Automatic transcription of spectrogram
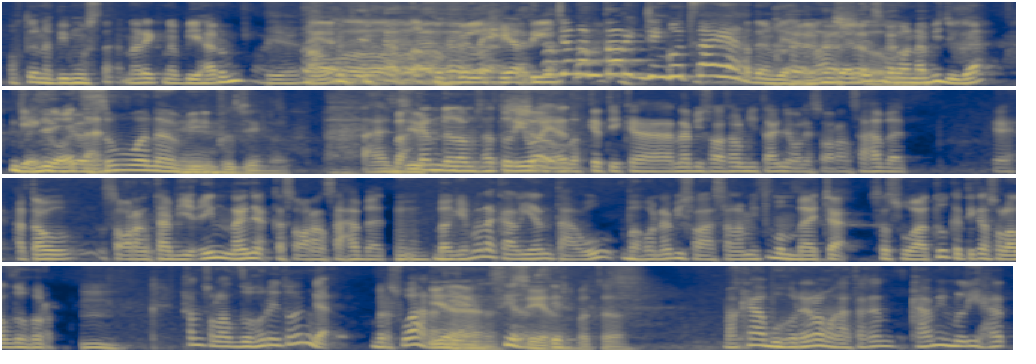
Waktu Nabi Musa narik Nabi Harun. Oh, iya. Takut belihyati. Jangan tarik jenggot saya kata Nabi Harun. Berarti semua Nabi juga jenggot. Semua nabi berjenggot. Ajib. Bahkan dalam satu riwayat ketika Nabi SAW ditanya oleh seorang sahabat, ya, atau seorang tabi'in nanya ke seorang sahabat, bagaimana kalian tahu bahwa Nabi SAW itu membaca sesuatu ketika sholat zuhur? Kan sholat zuhur itu kan nggak bersuara, Iya, ya, sir, sir, sir. betul. Maka Abu Hurairah mengatakan, kami melihat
